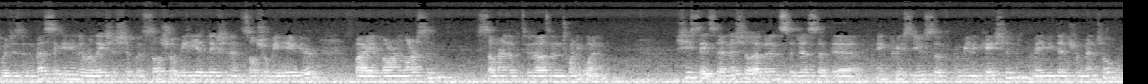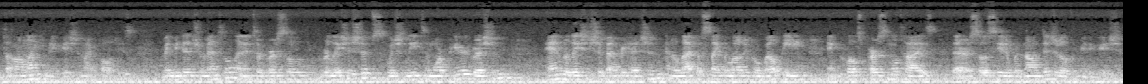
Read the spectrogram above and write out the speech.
which is investigating the relationship with social media addiction and social behavior by Lauren Larson, summer of 2021. She states that initial evidence suggests that the increased use of communication may be detrimental to online communication, my apologies, may be detrimental in interpersonal relationships, which lead to more peer aggression and relationship apprehension and a lack of psychological well-being close personal ties that are associated with non-digital communication.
